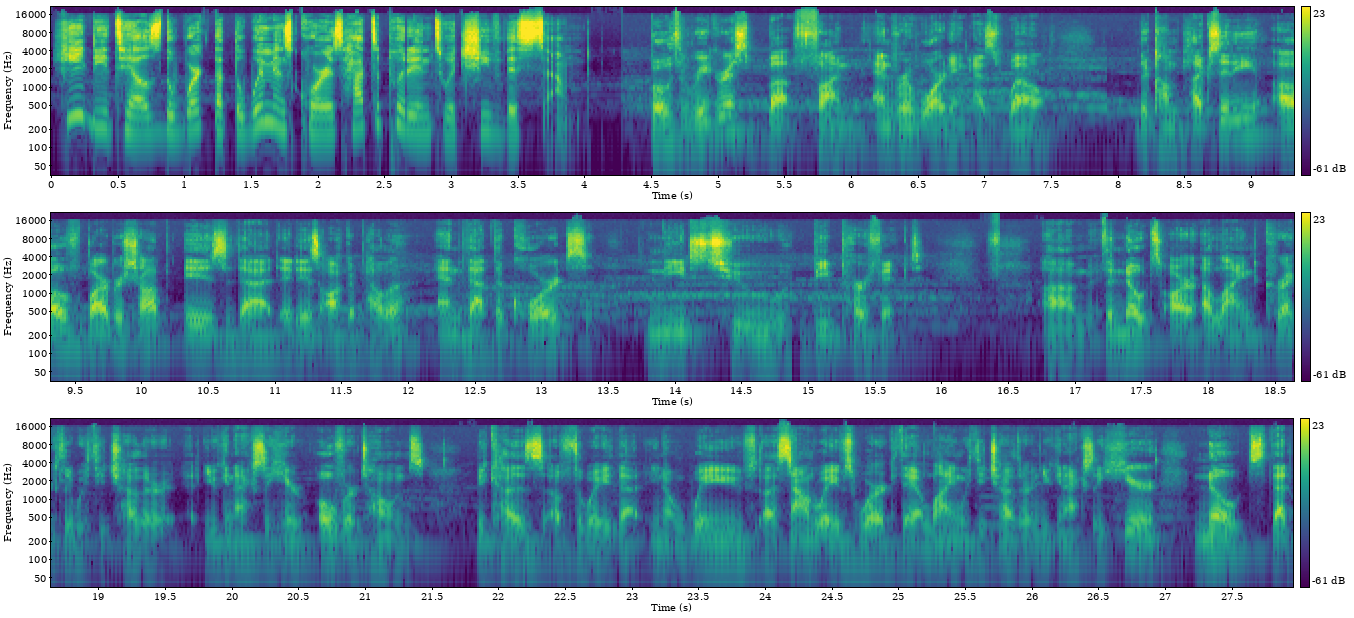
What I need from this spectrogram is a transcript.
He details the work that the women's chorus had to put in to achieve this sound. Both rigorous but fun and rewarding as well. The complexity of barbershop is that it is a cappella and that the chords need to be perfect. Um, the notes are aligned correctly with each other. You can actually hear overtones because of the way that you know waves, uh, sound waves work. They align with each other, and you can actually hear notes that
